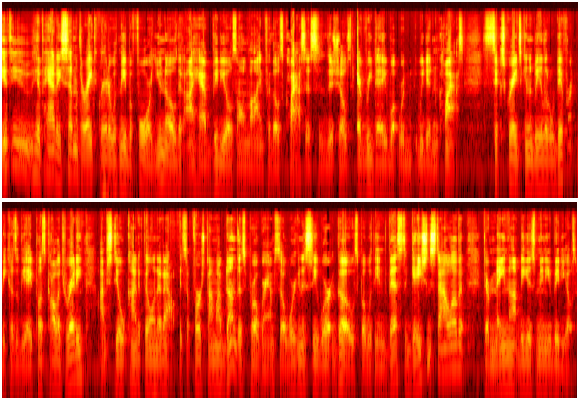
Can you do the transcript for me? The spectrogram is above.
If you have had a 7th or 8th grader with me before, you know that I have videos online for those classes that shows every day what we we did in class. 6th grade's going to be a little different because of the A Plus College Ready. I'm still kind of filling it out. It's the first time I've done this program, so we're going to see where it goes. But with the investigation style of it, there may not be as many videos.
